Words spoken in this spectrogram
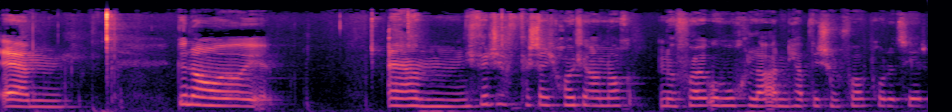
Ähm, genau. Ähm, ich werde wahrscheinlich heute auch noch eine Folge hochladen. Ich habe die schon vorproduziert.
